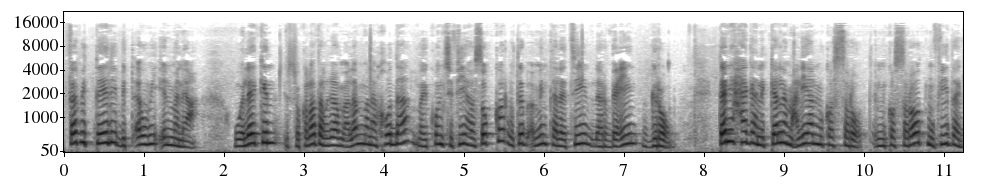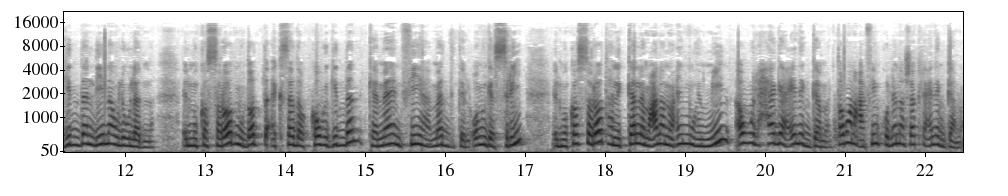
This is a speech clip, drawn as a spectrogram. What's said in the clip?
فبالتالي بتقوي المناعة. ولكن الشوكولاتة الغامقة لما ناخدها ما يكونش فيها سكر وتبقى من 30 ل 40 جرام. تاني حاجة هنتكلم عليها المكسرات. المكسرات مفيدة جدا لينا ولولادنا. المكسرات مضاد أكسدة قوي جدا كمان فيها مادة الأوميجا 3 المكسرات هنتكلم على نوعين مهمين. أول حاجة عين الجمل. طبعا عارفين كلنا شكل عين الجمل.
